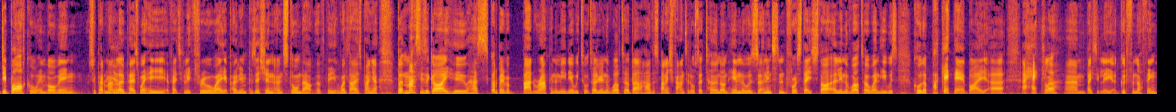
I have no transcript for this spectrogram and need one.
debacle involving Superman Yeah. Lopez, where he effectively threw away a podium position and stormed out of the Vuelta a España. But Mas is a guy who has got a bit of a bad rap in the media. We talked earlier in the Vuelta about how the Spanish fans had also turned on him. There was an incident before a stage start early in the Vuelta when he was called a paquete by uh, a heckler, um, basically a good for nothing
